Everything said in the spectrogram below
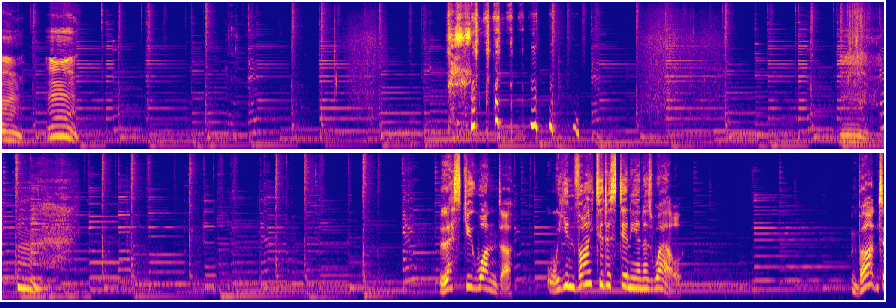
Mm, mm. Mm. Lest you wonder, we invited Estinian as well. But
